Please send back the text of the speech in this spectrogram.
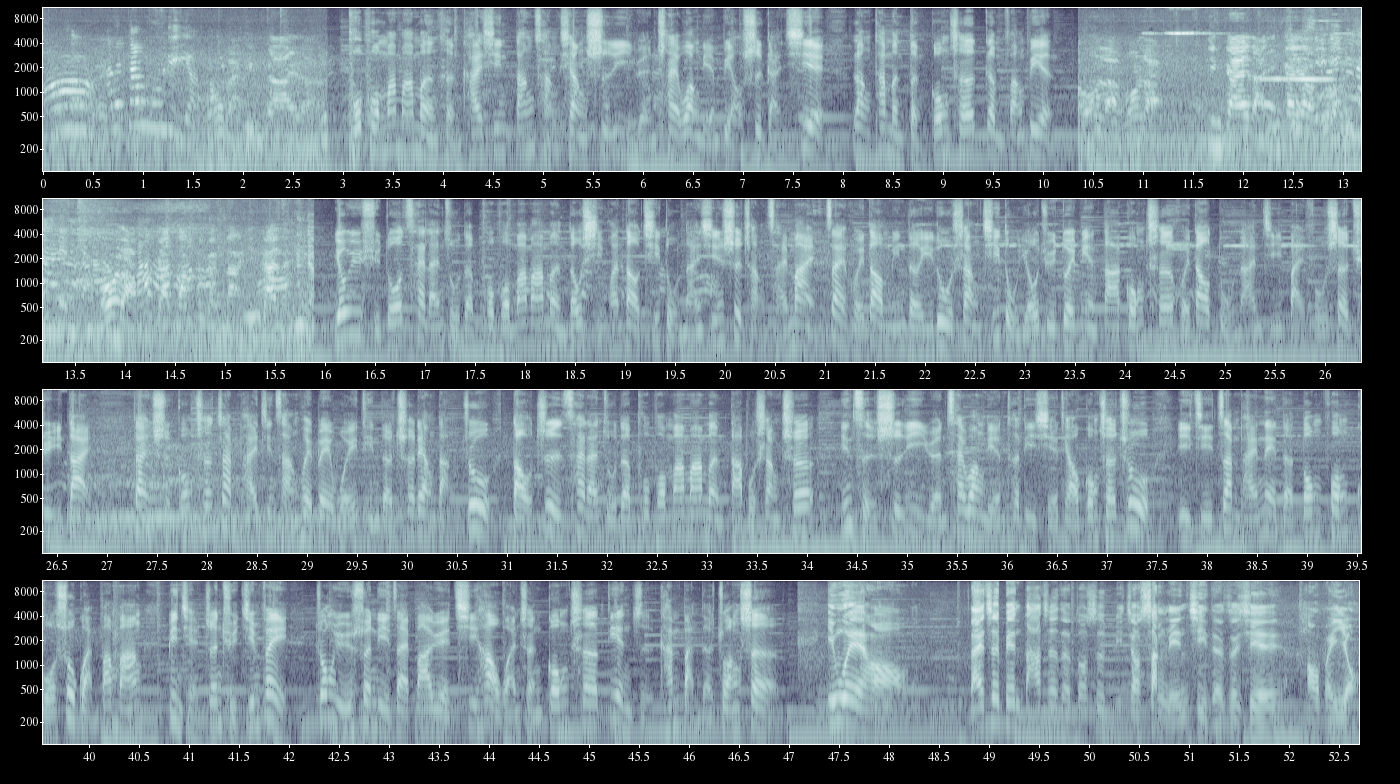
哦，啊，你感恩你哦。我来应该啦。婆婆妈妈们很开心，当场向市议员蔡旺莲表示感谢，让他们等公车更方便。好啦，好啦，应该的，应该要做。好啦，不敢当，不敢当，应该的，应该。由于许多菜篮族的婆婆妈妈们都喜欢到七堵南新市场采买，再回到明德一路上七堵邮局对面搭公车回到堵南及百福社区一带。但是公车站牌经常会被违停的车辆挡住，导致菜篮族的婆婆妈妈们搭不上车。因此，市议员蔡旺莲特地协调公车处以及站牌内的东风国术馆帮忙，并且争取经费，终于顺利在八月七号完成公车电子看板的装设。因为哈，来这边搭车的都是比较上年纪的这些好朋友，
